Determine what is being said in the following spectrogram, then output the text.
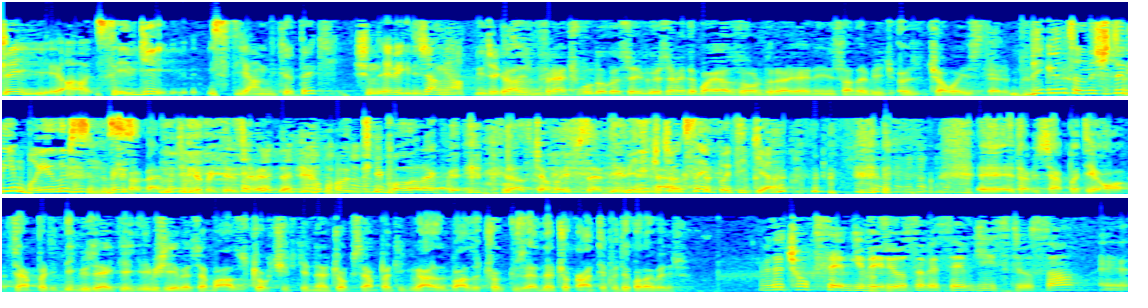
Şey sevgi isteyen bir köpek. Şimdi eve gideceğim yine atlayacak. Ya üzerime. French Bulldog'a sevgi göstermek de bayağı zordur ha yani. İnsanda bir öz- çaba ister. Bir gün tanıştırayım bayılırsınız. Bilmiyorum ben bütün köpekleri severim de onun tip olarak biraz çaba ister diye Benimki çok sempatik ya. E, tabii sempati, o sempatiklik güzellikle ilgili bir şey. Mesela bazı çok çirkinler çok sempatik, bazı, bazı çok güzeller çok antipatik olabilir. Bir de çok sevgi veriyorsa ve sevgi istiyorsa e,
